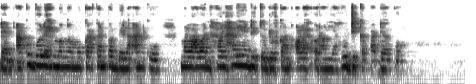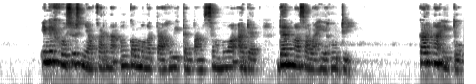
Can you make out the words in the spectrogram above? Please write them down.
Dan aku boleh mengemukakan pembelaanku melawan hal-hal yang dituduhkan oleh orang Yahudi kepadaku. Ini khususnya karena engkau mengetahui tentang semua adat dan masalah Yahudi. Karena itu,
